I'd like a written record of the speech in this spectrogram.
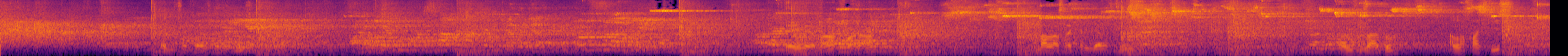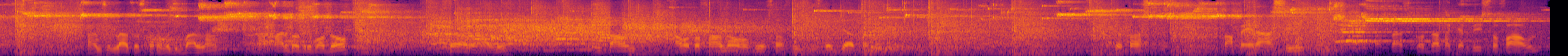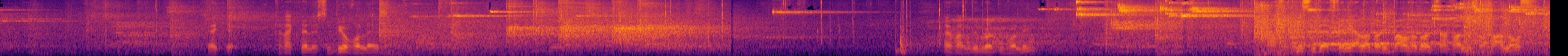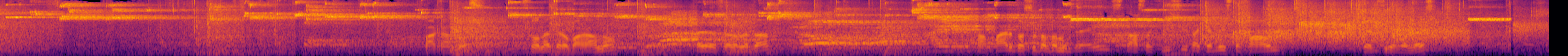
Δεν τους απόδει τελικούς Είναι επαναφορά. Μπάλα στα χέρια του Αντζουλάτου Αλαφάκης. Αντζουλάτος τώρα με την μπάλα. Θα πάρει το τριποντό Δεν θα το βάλει Rebound από το Φάνο Ο οποίος θα αφήσει στον Κιάτα. Κιάτας Θα περάσει. Θα φτάσει κοντά θα κερδίσει το φάουλ. Και και θα εκτελέσει δύο βολές. Έβαλε την πρώτη βολή. Θα αφαιρεί τη δεύτερη αλλά το rebound θα το εξασφαλίσει ο Θάνος. Παγάνος, στον έτερο Παγάνο. 5 δευτερόλεπτα. Θα πάρει το shoot από το mid-range, θα αστοχίσει, θα κερδίσει το foul και δύο βολές.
